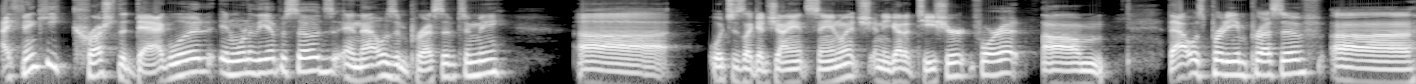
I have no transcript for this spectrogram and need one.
I think he crushed the Dagwood in one of the episodes, and that was impressive to me. Uh, which is like a giant sandwich, and he got a T-shirt for it. Um, that was pretty impressive. Uh,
